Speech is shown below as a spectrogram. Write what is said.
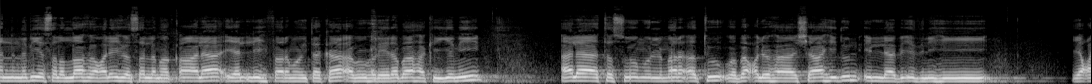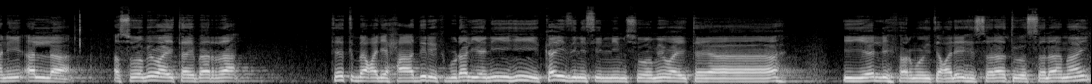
أن النبي صلى الله عليه وسلم قال يلي فرميتك أبو هريرة باهك يمي ألا تصوم المرأة وبعلها شاهد إلا بإذنه؟ يعني ألا أصوم ويتي برا تتبع لحاضرك بدل ينيه كيزن سنم صوم ويتياه يلي فرميت عليه الصلاة والسلام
